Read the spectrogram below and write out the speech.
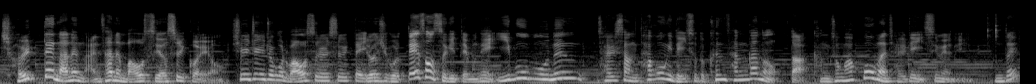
절대 나는 안 사는 마우스였을 거예요. 실질적으로 마우스를 쓸 때 이런 식으로 떼서 쓰기 때문에 이 부분은 사실상 타공이 돼 있어도 큰 상관은 없다. 강성 확보만 잘 돼 있으면 근데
